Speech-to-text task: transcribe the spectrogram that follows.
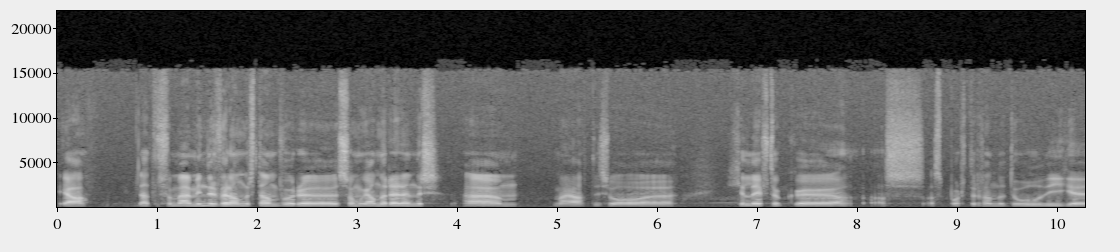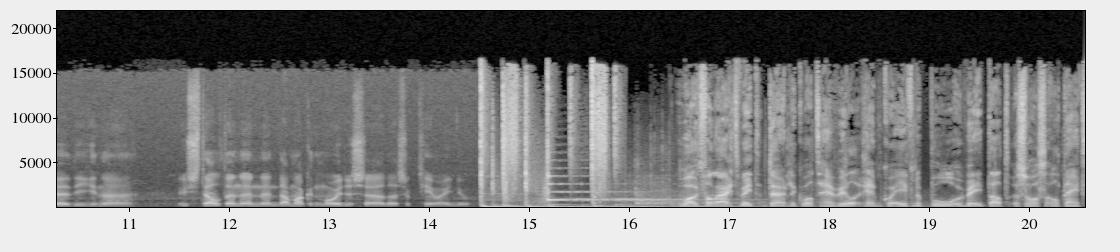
ja, dat het voor mij minder verandert dan voor sommige andere renners. Um, maar ja, het is wel je leeft ook als, als sporter van de doelen die je, die je u stelt en, en, en, dat maakt het mooi. Dus uh, dat is ook hetgeen wat ik doe. Wout van Aert weet duidelijk wat hij wil. Remco Evenepoel weet dat, zoals altijd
